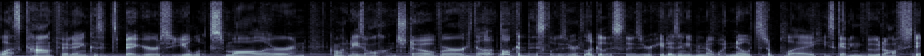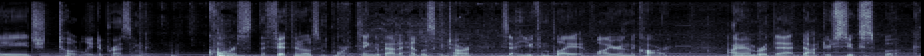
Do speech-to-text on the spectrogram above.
Less confident because it's bigger, so you look smaller. And come on, he's all hunched over. Look at this loser. Look at this loser. He doesn't even know what notes to play. He's getting booed off stage. Totally depressing. Of course, the fifth and most important thing about a headless guitar is that you can play it while you're in the car. I remember that Dr. Seuss book,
